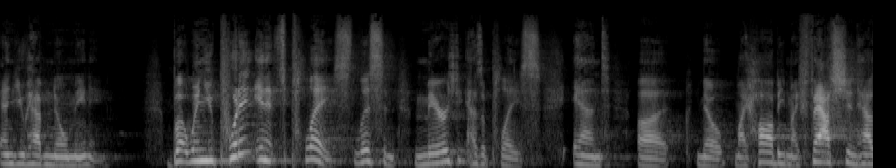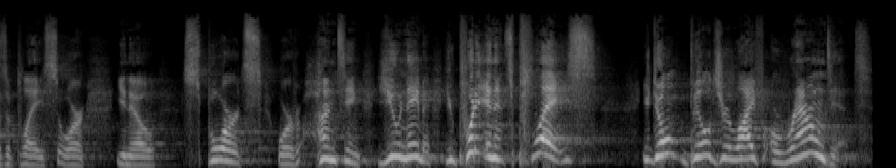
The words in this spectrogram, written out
and you have no meaning. But when you put it in its place, listen, marriage has a place, and uh, you know, my hobby, my fashion has a place, or you know, sports or hunting, you name it. You put it in its place. You don't build your life around it.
